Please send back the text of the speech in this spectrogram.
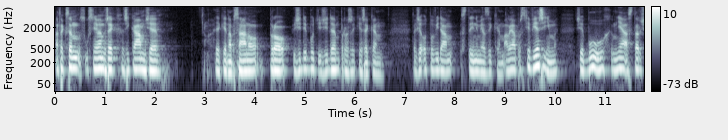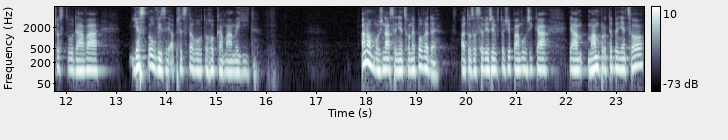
A tak jsem s úsměvem řek, říkám, že, jak je napsáno, pro Židy buď Židem, pro řeky řekem. Takže odpovídám stejným jazykem. Ale já prostě věřím, že Bůh mě a staršostvu dává jasnou vizi a představu toho, kam máme jít. Ano, možná se něco nepovede, ale to zase věřím v to, že Pán Bůh říká, já mám pro tebe něco,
